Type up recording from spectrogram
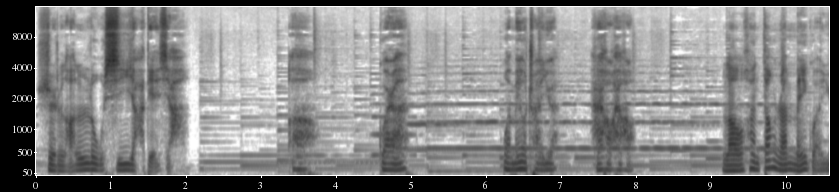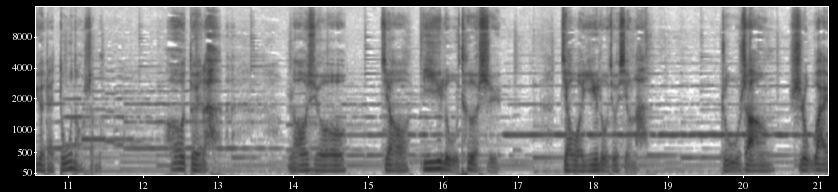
是兰路西亚殿下。啊。果然，我没有穿越，还好还好。老汉当然没管月在嘟囔什么。哦，对了，老朽叫伊鲁特使，叫我伊鲁就行了。主上是外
